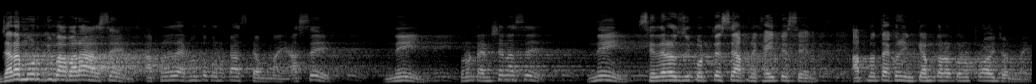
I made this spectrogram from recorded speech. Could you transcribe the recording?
যারা মুরগি বাবারা আছেন, আপনাদের এখন তো কোনো কাজ কাম নাই। আছে? নেই। কোনো টেনশন আছে? নেই। ছেলেরা রুজি করতেছে, আপনি খাইতেছেন। আপনার তো এখন ইনকাম করার কোনো প্রয়োজন নাই।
